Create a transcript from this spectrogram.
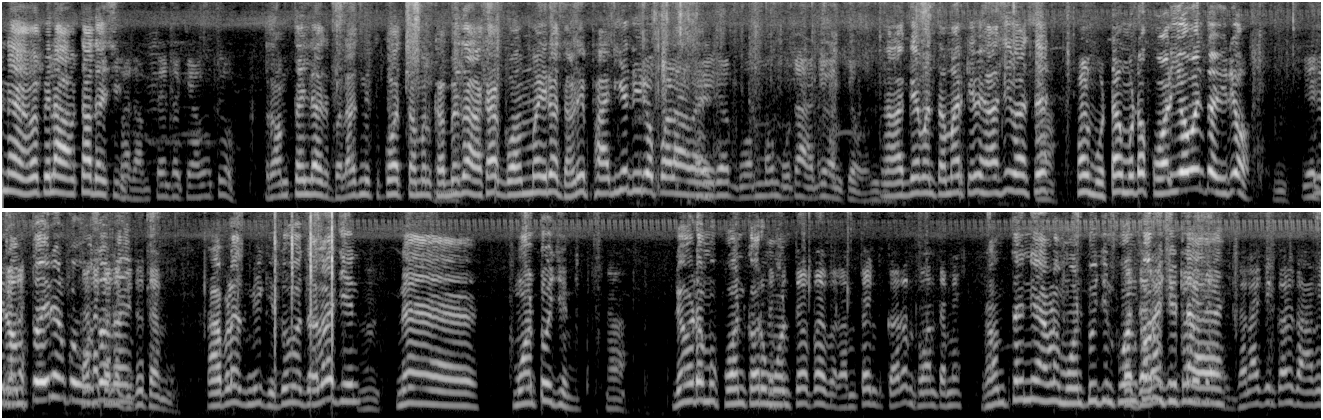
ને હવે પેલા આવતા દસી રમતા તું રમતા લે ભલા જ તું કોત તમને ખબર છે આખા ગામમાં હીરો ધણી ફાડીએ દીરો પડાવે. ગામમાં મોટા આગેવાન તમારે કેવી હાસી વાત છે? પણ મોટા મોટો કોળીઓ હોય ને તો હીરો એ રમતો ને કોઈ ઓછો નહીં. આપણે મેં કીધું જલાજી ને મોન્ટુજી હા. લેવડે હું ફોન કરું મોન તો રમતા કરો ને ફોન તમે. રમતા નહીં આપણે મોન્ટુજી ફોન કરું છે એટલે જલાજી કરો તો આવે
